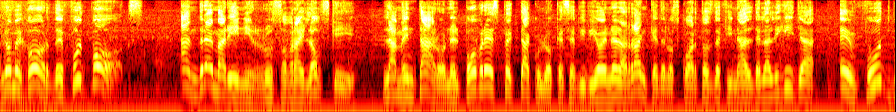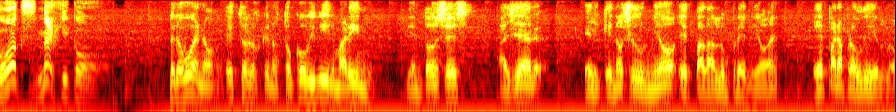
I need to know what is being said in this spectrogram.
Lo mejor de Footbox. André Marín y Russo Brailovsky lamentaron el pobre espectáculo que se vivió en el arranque de los cuartos de final de la liguilla en Footbox México. Pero bueno, esto es lo que nos tocó vivir, Marín. Y entonces, ayer, el que no se durmió es para darle un premio, ¿eh? Es para aplaudirlo,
